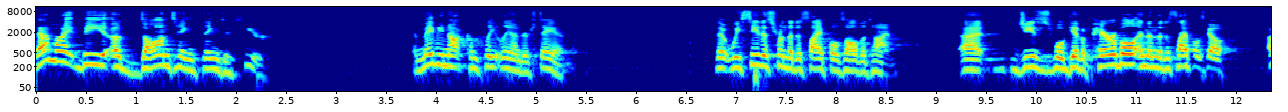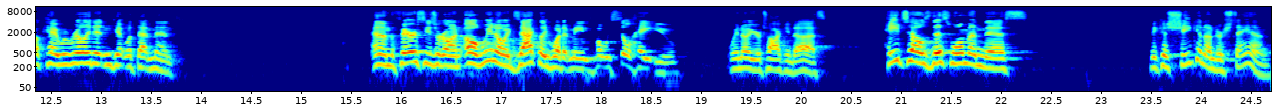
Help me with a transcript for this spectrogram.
that might be a daunting thing to hear and maybe not completely understand. That we see this from the disciples all the time. Uh, Jesus will give a parable, and then the disciples go, Okay, we really didn't get what that meant. And then the Pharisees are going, Oh, we know exactly what it means, but we still hate you. We know you're talking to us. He tells this woman this because she can understand.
